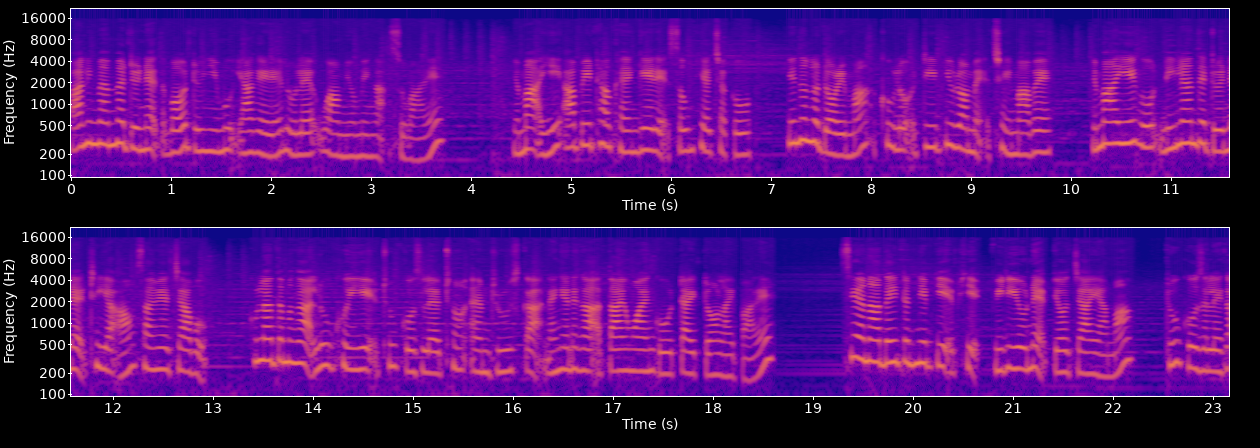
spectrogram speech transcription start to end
ပါလီမန်မှတ်တွေနဲ့သဘောတူညီမှုရခဲ့တယ်လို့လည်းဦးအောင်မျိုးမင်းကဆိုပါတယ်။မြမအရေးအားပေးထောက်ခံခဲ့တဲ့ဆုံးဖြတ်ချက်ကိုရင်းနှီးလွှတ်တော်တွေမှာအခုလိုအတီးပြုတော့မဲ့အချိန်မှာပဲမြမရေးကိုနီလန်းသစ်တွေနဲ့ထိရအောင်ဆောင်ရွက်ကြဖို့ကုလသမဂ္ဂလူ့အခွင့်အရေးအထူးကိုယ်စားလှယ်ထွန်းအန်ဒရူးစ်ကနိုင်ငံတကာအတိုင်းဝိုင်းကိုတိုက်တွန်းလိုက်ပါတယ်။ဆီယနာသိန်းတစ်နှစ်ပြည့်အဖြစ်ဗီဒီယိုနဲ့ပြောကြားရမှာဒုကိုယ်စားလှယ်က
